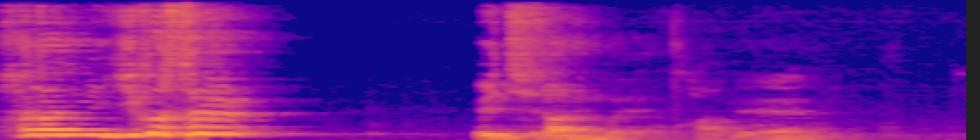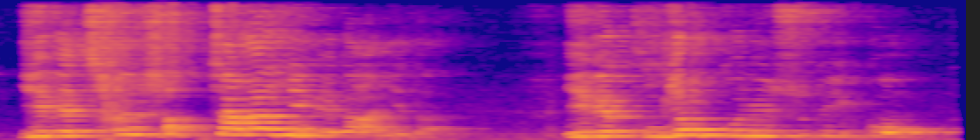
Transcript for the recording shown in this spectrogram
하나님이 이것을 외치라는 거예요. 아멘. 예배 참석자가 예배가 아니다. 예배 구경꾼일 수도 있고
